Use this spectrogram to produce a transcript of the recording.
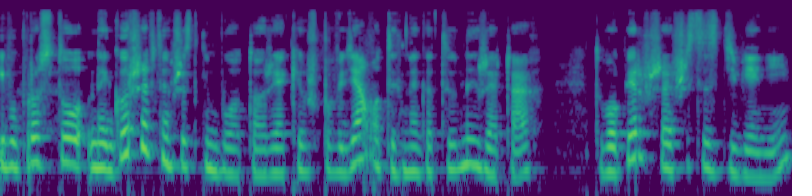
i po prostu najgorsze w tym wszystkim było to, że jak już powiedziałam o tych negatywnych rzeczach, to po pierwsze wszyscy zdziwieni,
